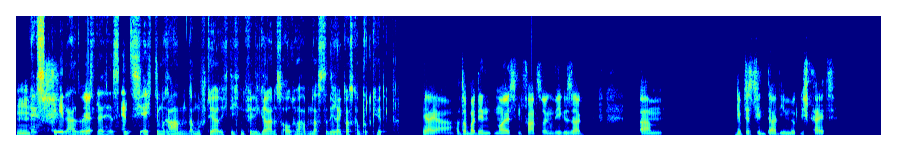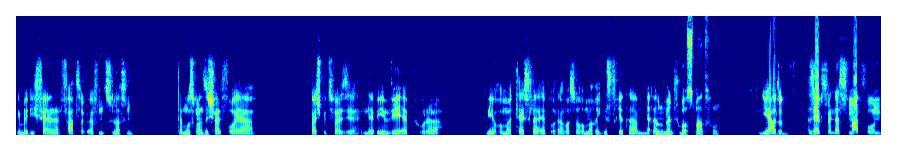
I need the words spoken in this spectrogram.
Mhm. es geht, also, Ja. es, es hält sich echt im Rahmen. Da musst du ja richtig ein filigranes Auto haben, dass da direkt was kaputt geht. Ja, ja. Also bei den neuesten Fahrzeugen, wie gesagt, ähm, gibt es die, da die Möglichkeit, über die Ferne Fahrzeug öffnen zu lassen. Da muss man sich halt vorher beispielsweise in der BMW-App oder wie auch immer Tesla-App oder was auch immer registriert haben. Ja, du meinst über Smartphone. Ja, also selbst wenn das Smartphone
